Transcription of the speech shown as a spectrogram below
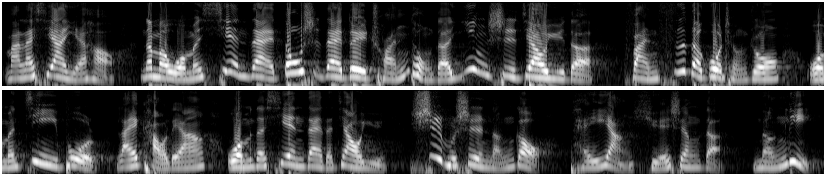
马来西亚也好，那么我们现在都是在对传统的应试教育的反思的过程中，我们进一步来考量我们的现在的教育是不是能够培养学生的能力，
